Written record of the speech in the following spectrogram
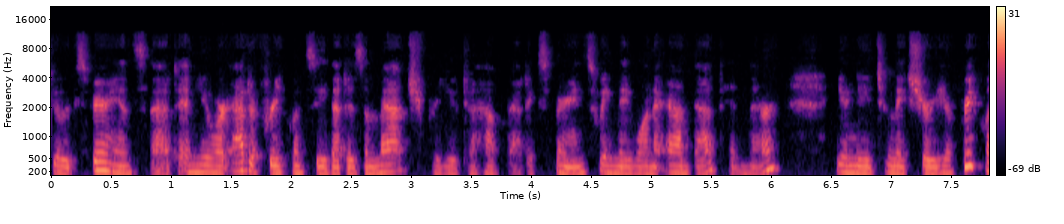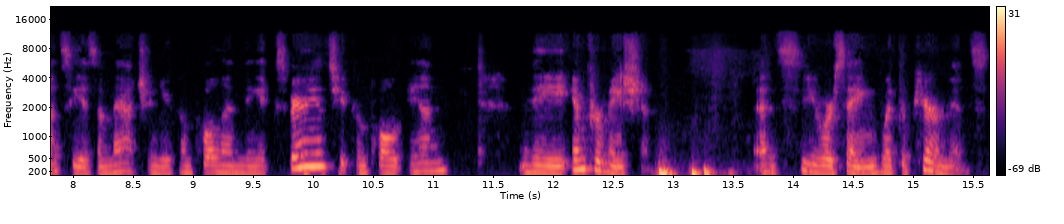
to experience that, and you are at a frequency that is a match for you to have that experience, we may want to add that in there. You need to make sure your frequency is a match, and you can pull in the experience, you can pull in the information, as you were saying with the pyramids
